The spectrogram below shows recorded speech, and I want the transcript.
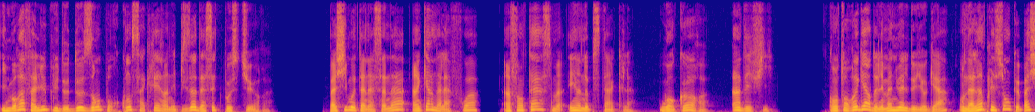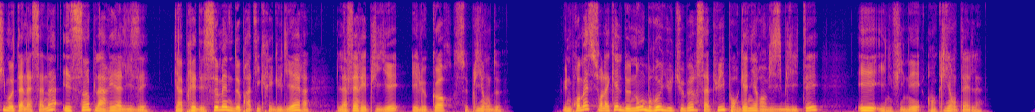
Il m'aura fallu plus de deux ans pour consacrer un épisode à cette posture. Paschimottanasana incarne à la fois un fantasme et un obstacle, ou encore un défi. Quand on regarde les manuels de yoga, on a l'impression que Paschimottanasana est simple à réaliser, qu'après des semaines de pratique régulière, l'affaire est pliée et le corps se plie en deux une promesse sur laquelle de nombreux youtubeurs s'appuient pour gagner en visibilité et, in fine, en clientèle.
